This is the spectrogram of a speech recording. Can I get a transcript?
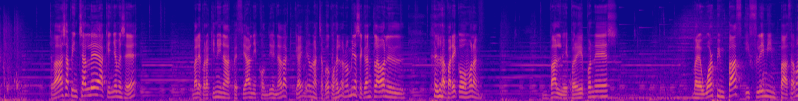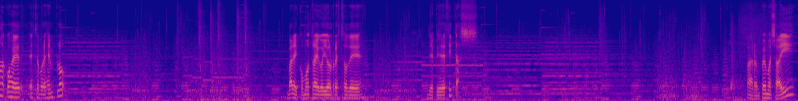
Te vas a pincharle a quien yo me sé, ¿eh? Vale, por aquí no hay nada especial, ni escondido, ni nada. Aquí hay, mira, un hacha, ¿puedo cogerlo? No, mira, se quedan clavados en, el, en la pared como molan. Vale, por ahí pones... Vale, Warping Path y Flaming Path. Vamos a coger este, por ejemplo. Vale, ¿cómo traigo yo el resto de... De piedrecitas? Vale, rompemos eso ahí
